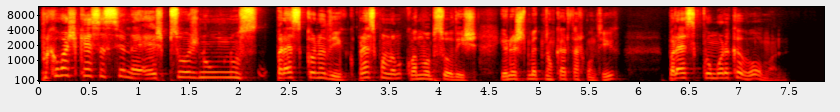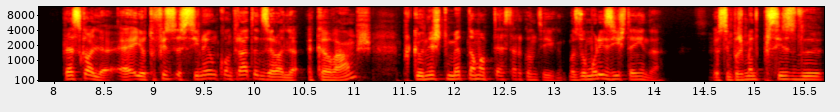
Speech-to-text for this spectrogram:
Porque eu acho que é essa cena, as pessoas não, não se- Parece que quando eu digo, parece que quando, quando uma pessoa diz eu neste momento não quero estar contigo, parece que o amor acabou, mano. Parece que, olha, é, eu tu fiz, assinei um contrato a dizer: olha, acabámos porque eu neste momento não me apetece estar contigo. Mas o amor existe ainda. Eu simplesmente preciso de.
